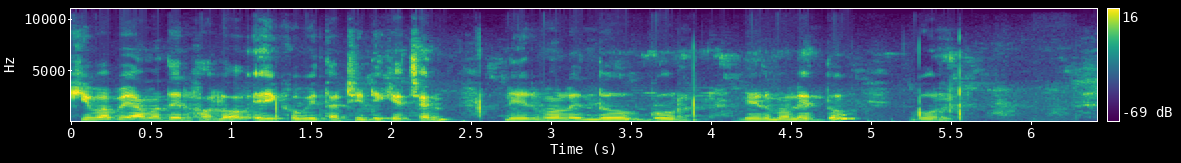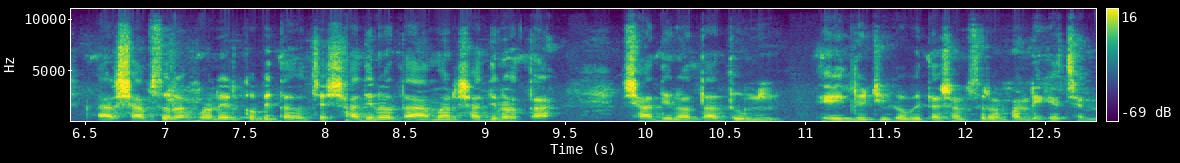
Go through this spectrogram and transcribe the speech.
কীভাবে আমাদের হলো, এই কবিতাটি লিখেছেন নির্মলেন্দু গুণ নির্মলেন্দু গুণ। আর শামসুর রহমানের কবিতা হচ্ছে, স্বাধীনতা আমার স্বাধীনতা স্বাধীনতা তুমি। এই দুটি কবিতা শামসুর রহমান লিখেছেন।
